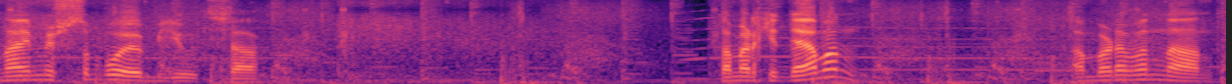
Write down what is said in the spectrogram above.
най між собою б'ються. Там архідемон? Або ревенант.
